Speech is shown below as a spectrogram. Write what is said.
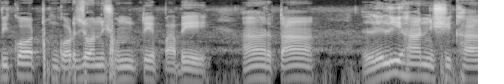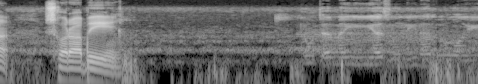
বিকট গর্জন শুনতে পাবে আর তা লেলিহান শিখা ছড়াবে تميز من الغيظ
